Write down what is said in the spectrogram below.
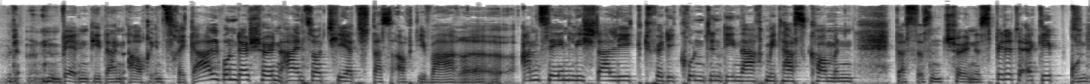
werden die dann auch ins Regal wunderschön einsortiert, dass auch die Ware äh, ansehnlich da liegt für die Kunden, die nachmittags kommen, dass das ein schönes Bild ergibt. Und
